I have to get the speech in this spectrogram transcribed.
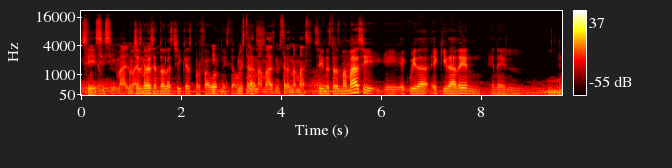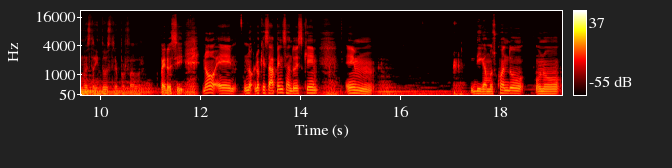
sí, sí, sí, mal. Muchas mal, gracias mal. a todas las chicas, por favor. Necesitamos Nuestras más- mamás, nuestras mamás. Sí, nuestras mamás y, y equidad, equidad en, en, el, en nuestra industria, por favor. Pero sí. No, eh, no, lo que estaba pensando es que, em, digamos, cuando uno,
